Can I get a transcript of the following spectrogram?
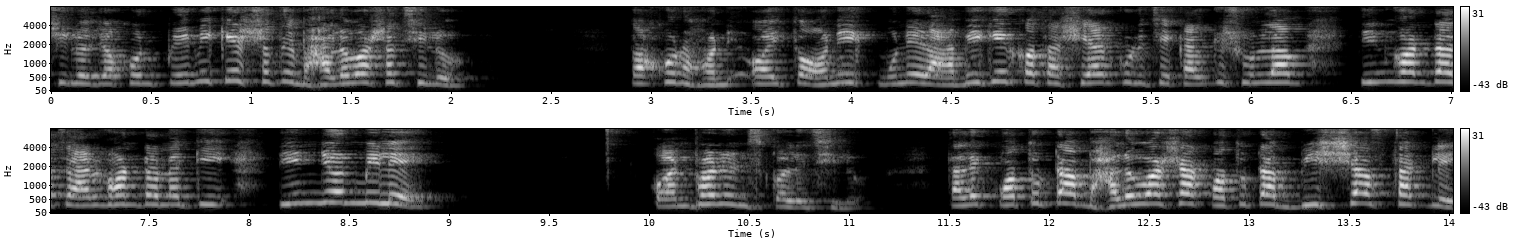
ছিল, যখন প্রেমিকের সাথে ভালোবাসা ছিল, তখন হয়তো অনেক মনের আবেগের কথা শেয়ার করেছে। কালকে শুনলাম তিন ঘণ্টা, চার ঘণ্টা নাকি তিনজন মিলে কনফারেন্স কলে ছিল। তাহলে কতটা ভালোবাসা, কতটা বিশ্বাস থাকলে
